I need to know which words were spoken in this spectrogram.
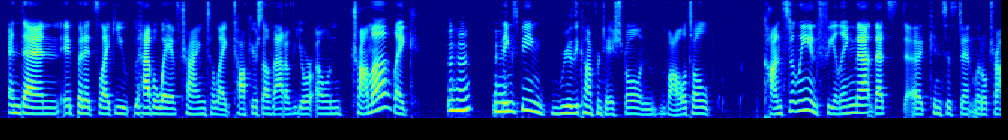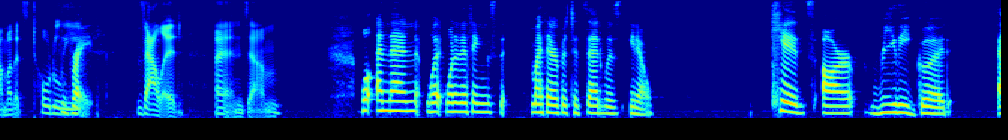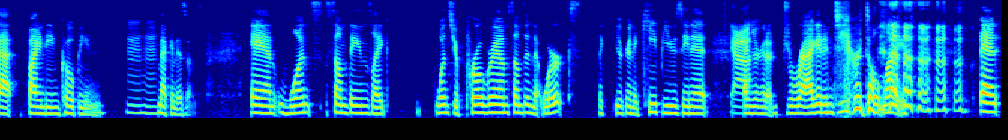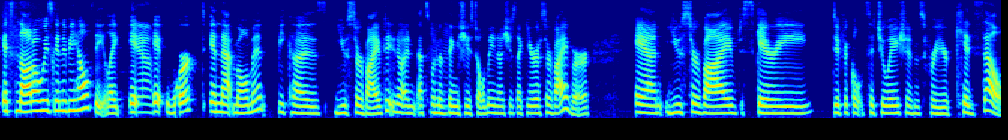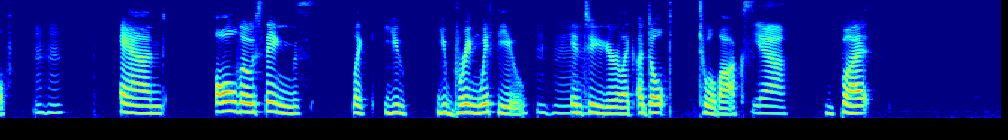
and then it, but it's like you have a way of trying to like talk yourself out of your own trauma. Like, Mhm. Mhm. things being really confrontational and volatile constantly and feeling that that's a consistent little trauma that's totally Right. valid and um Well, and then what one of the things that my therapist had said was, you know, kids are really good at finding coping mhm. mechanisms. And once something's like once you've programmed something that works, like you're going to keep using it yeah. and you're going to drag it into your adult life. and it's not always going to be healthy. Like it, Yeah. it worked in that moment because you survived it you know and that's one of the things she's told me you know she's like you're a survivor. And you survived scary difficult situations for your kid self. Mm-hmm. and all those things like you you bring with you hmm into your like adult toolbox. Yeah. But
